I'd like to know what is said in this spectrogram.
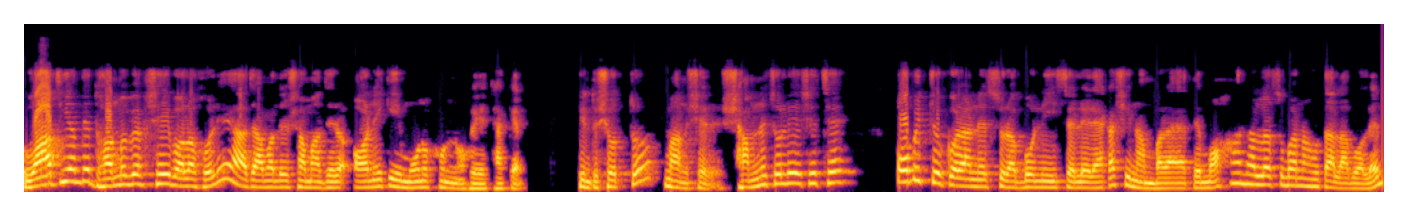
ওয়াজিয়ানদের ধর্ম ব্যবসায়ী বলা হলে আজ আমাদের সমাজের অনেকেই মনক্ষুণ্ণ হয়ে থাকেন। কিন্তু সত্য, মানুষের সামনে চলে এসেছে। পবিত্র কোরআনের সূরা বনি ইসরাইলের একাশি নাম্বার আয়াতে মহান আল্লাহ তাআলা বলেন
